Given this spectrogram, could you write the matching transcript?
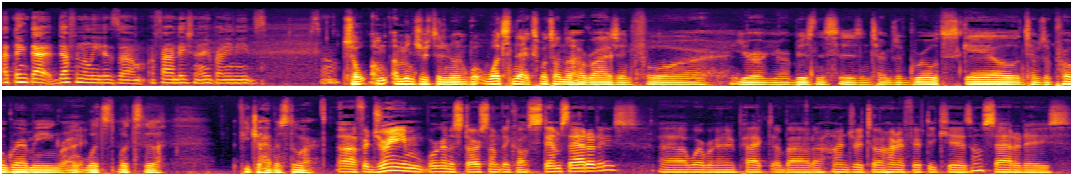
I think that definitely is um, a foundation everybody needs. So So I'm, I'm interested in knowing what, what's next. What's on the horizon for your your businesses in terms of growth, scale, in terms of programming. Right. What's what's the future have in store? Uh, for Dream, we're going to start something called STEM Saturdays, uh, where we're going to impact about 100 to 150 kids on Saturdays.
